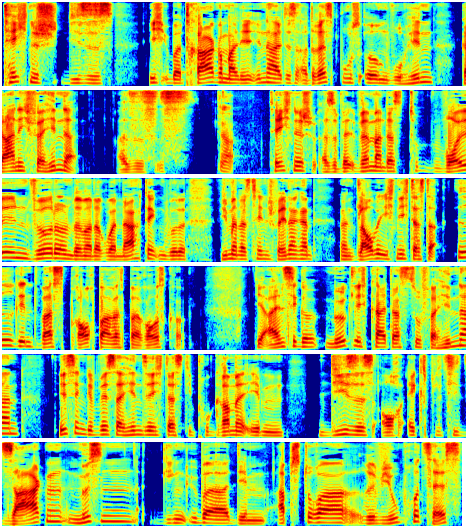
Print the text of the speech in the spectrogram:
technisch dieses ich übertrage mal den Inhalt des Adressbuchs irgendwo hin gar nicht verhindern. Also es ist ja. technisch, also wenn man das wollen würde und wenn man darüber nachdenken würde, wie man das technisch verhindern kann, dann glaube ich nicht, dass da irgendwas Brauchbares bei rauskommt. Die einzige Möglichkeit, das zu verhindern, ist in gewisser Hinsicht, dass die Programme eben dieses auch explizit sagen müssen gegenüber dem App Store Review Prozess.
